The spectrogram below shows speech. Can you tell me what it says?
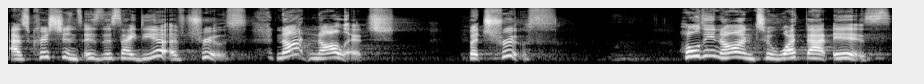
as Christians is this idea of truth. Not knowledge, but truth holding on to what that is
